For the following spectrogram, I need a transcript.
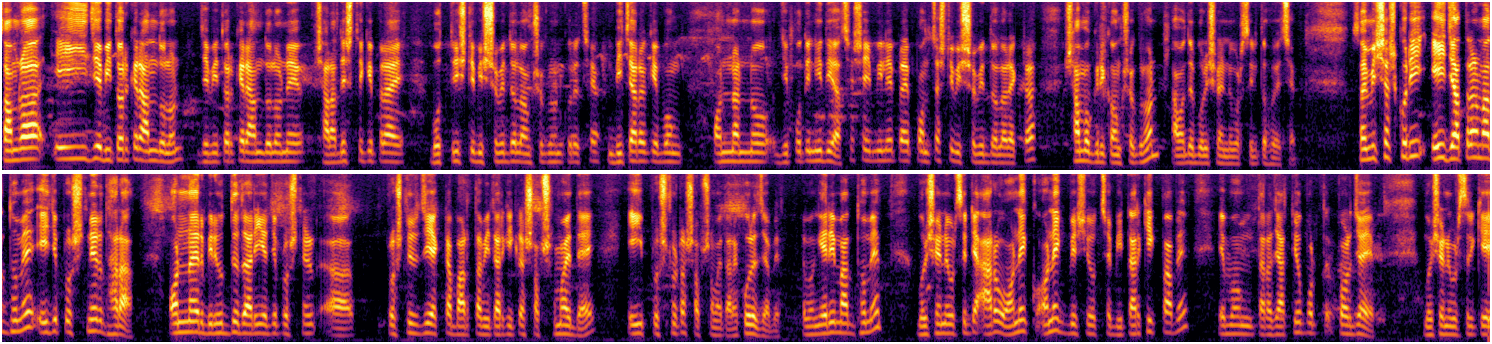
তো আমরা এই যে বিতর্কের আন্দোলন, যে বিতর্কের আন্দোলনে সারা দেশ থেকে প্রায় বত্রিশটি বিশ্ববিদ্যালয় অংশগ্রহণ করেছে, বিচারক এবং অন্যান্য যে প্রতিনিধি আছে, সেই মিলে প্রায় পঞ্চাশটি বিশ্ববিদ্যালয়ের একটা সামগ্রিক অংশগ্রহণ আমাদের বরিশাল ইউনিভার্সিটিতে হয়েছে। সো আমি বিশ্বাস করি এই যাত্রার মাধ্যমে এই যে প্রশ্নের ধারা, অন্যায়ের বিরুদ্ধে দাঁড়িয়ে যে প্রশ্নের প্রশ্নের যে একটা বার্তা বিতার্কিকরা সবসময় দেয়, এই প্রশ্নটা সবসময় তারা করে যাবে। এবং এরই মাধ্যমে বরিশাল ইউনিভার্সিটি আরও অনেক অনেক বেশি হচ্ছে বিতার্কিক পাবে এবং তারা জাতীয় পর্যায়ে বরিশাল ইউনিভার্সিটিকে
